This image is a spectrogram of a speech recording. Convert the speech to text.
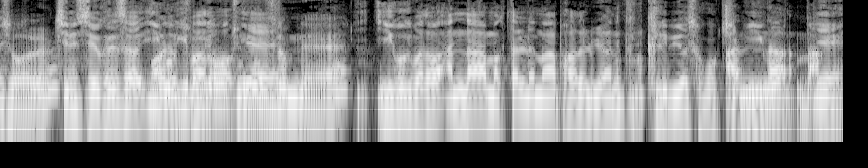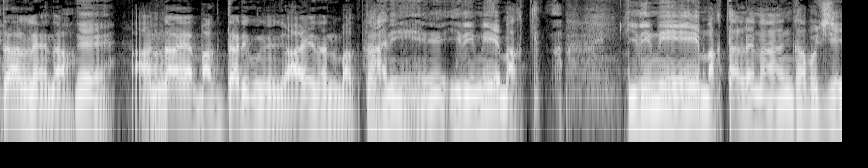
김현철. 재밌어요. 그래서 이 아니, 곡이 종- 바로 종종스럽네. 예, 이 곡이 바로 안나 막달레나 바를 위한 그 클리비어 소곡집 안나 2권. 예. 막달레나. 네. 안나야 막달이군요. 아예 나는 막달. 아니 이름이 막 이름이 막달레나인가 보지.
